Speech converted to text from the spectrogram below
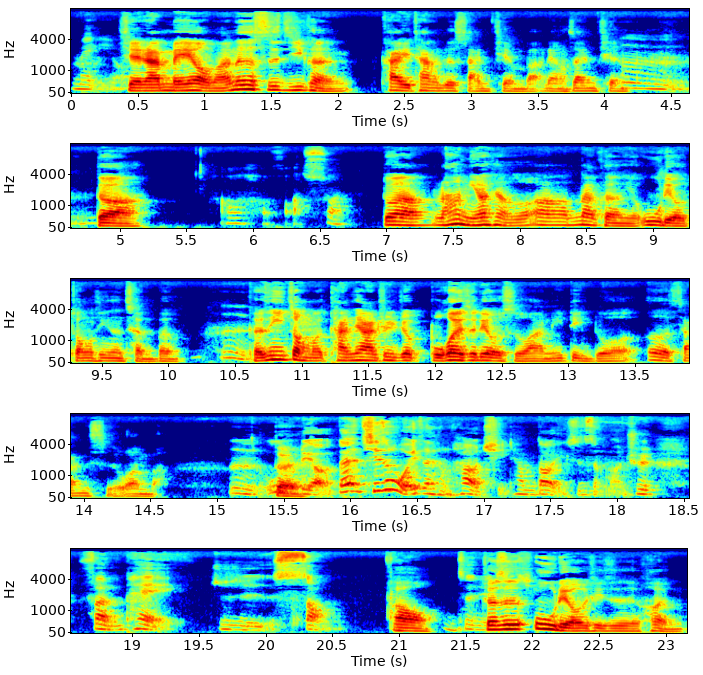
没有，显然没有嘛，那个司机可能开一趟就三千吧，两三千，嗯，对啊，哦，好划算，对啊。然后你要想说啊，那可能有物流中心的成本，嗯可是你怎么摊下去就不会是六十万，你顶多二三十万吧。嗯，物对流，但其实我一直很好奇，他们到底是怎么去分配，就是送哦，就是物流其实很，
